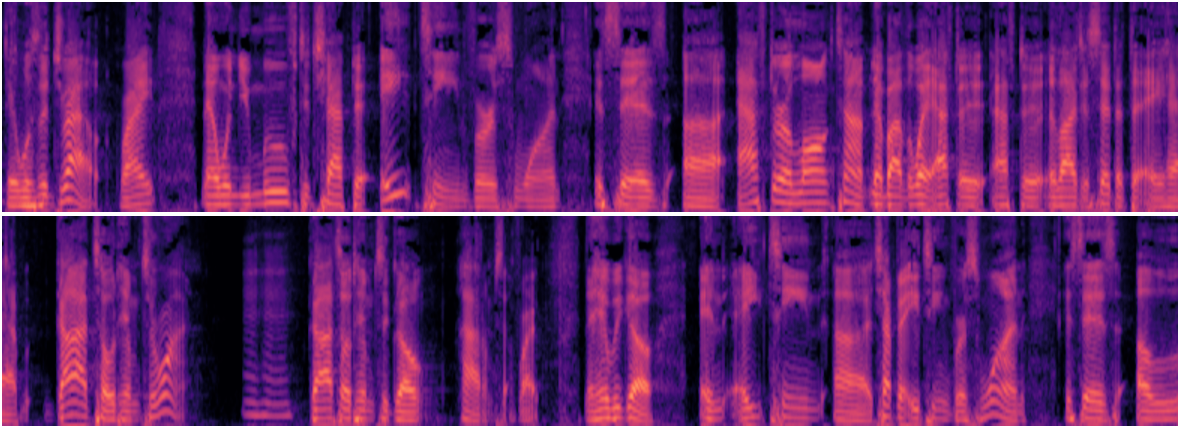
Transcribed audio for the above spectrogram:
There was a drought, right? Now, when you move to chapter 18, verse 1, it says, uh, after a long time, now, by the way, after, after Elijah said that to Ahab, God told him to run. God told him to go hide himself, right? Now here we go. In 18, uh, chapter 18, verse 1, it says, uh,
